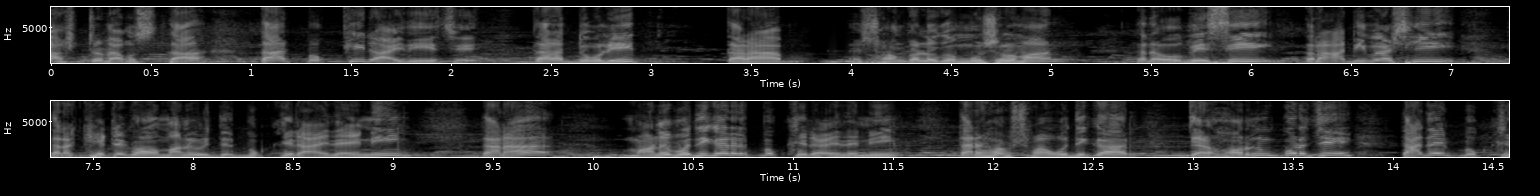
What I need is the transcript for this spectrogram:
রাষ্ট্র ব্যবস্থা তার পক্ষেই রায় দিয়েছে। তারা দলিত তারা সংখ্যালঘু মুসলমান, তারা ওবিসি, তারা আদিবাসী, তারা খেটে খাওয়া মানুষদের পক্ষে রায় দেয়নি, তারা মানবাধিকারের পক্ষে রায় দেয়নি, তারা সবসময় অধিকার যারা হরণ করেছে তাদের পক্ষে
